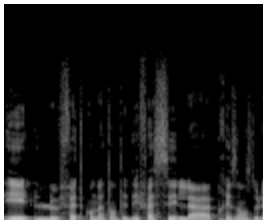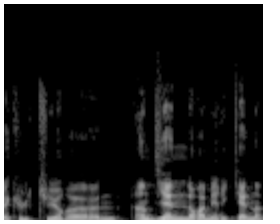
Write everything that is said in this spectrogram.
et le fait qu'on a tenté d'effacer la présence de la culture euh, indienne nord-américaine,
